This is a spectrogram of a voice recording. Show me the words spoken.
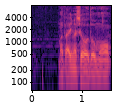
また会いましょう。どうも。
